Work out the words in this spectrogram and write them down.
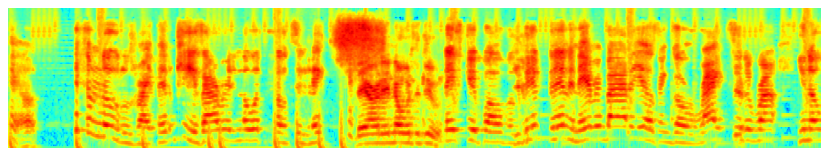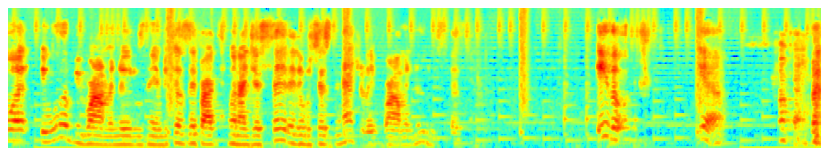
hell, get some noodles right there. The kids already know what to go to. They They already know what to do. they skip over You- Lipton and everybody else and go right to the ramen. You know what? It would be ramen noodles then because if I when I just said it, it was just naturally ramen noodles. Either, yeah. Okay.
